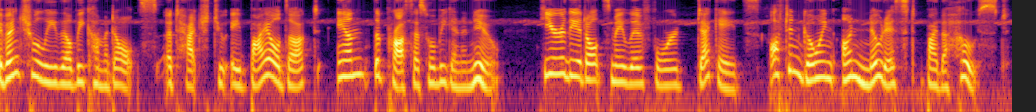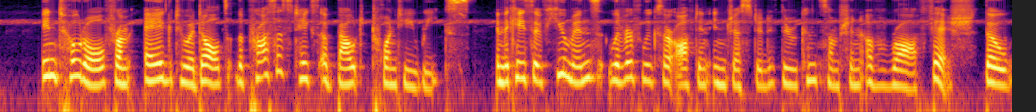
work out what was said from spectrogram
Eventually, they'll become adults, attached to a bile duct, and the process will begin anew. Here, the adults may live for decades, often going unnoticed by the host. In total, from egg to adult, the process takes about 20 weeks. In the case of humans, liver flukes are often ingested through consumption of raw fish, though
